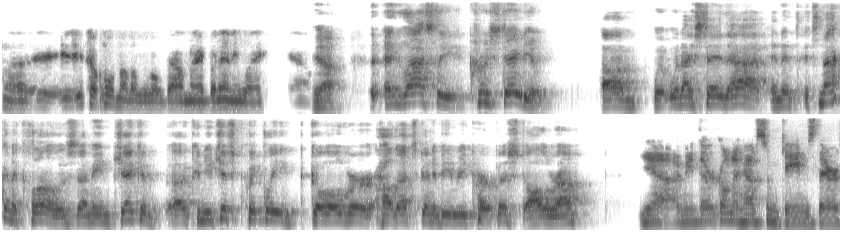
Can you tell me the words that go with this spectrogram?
Uh, it's a whole nother world down there. But anyway. Yeah. yeah. And lastly, Crew Stadium. Um, when I say that, and it, it's not going to close. I mean, Jacob, uh, can you just quickly go over how that's going to be repurposed all around? Yeah, I mean they're going to have some games there,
